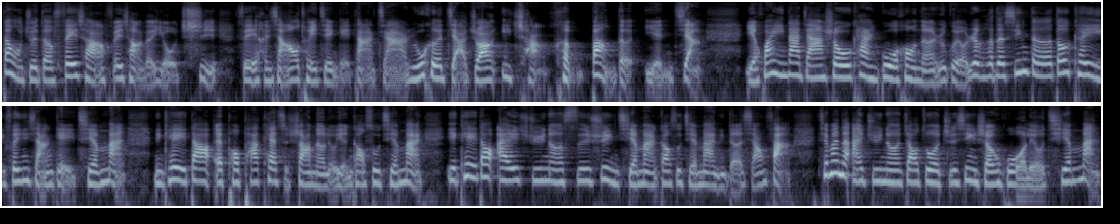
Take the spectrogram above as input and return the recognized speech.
但我觉得非常非常的有趣，所以很想要推荐给大家。如何假装一场很棒的演讲？也欢迎大家收看过后呢，如果有任何的心得，都可以分享给千曼。你可以到 Apple Podcast 上呢留言告诉千麦，也可以到 IG 呢私讯千麦，告诉千麦你的想法。千麦的 IG 呢叫做知性生活刘千麦。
